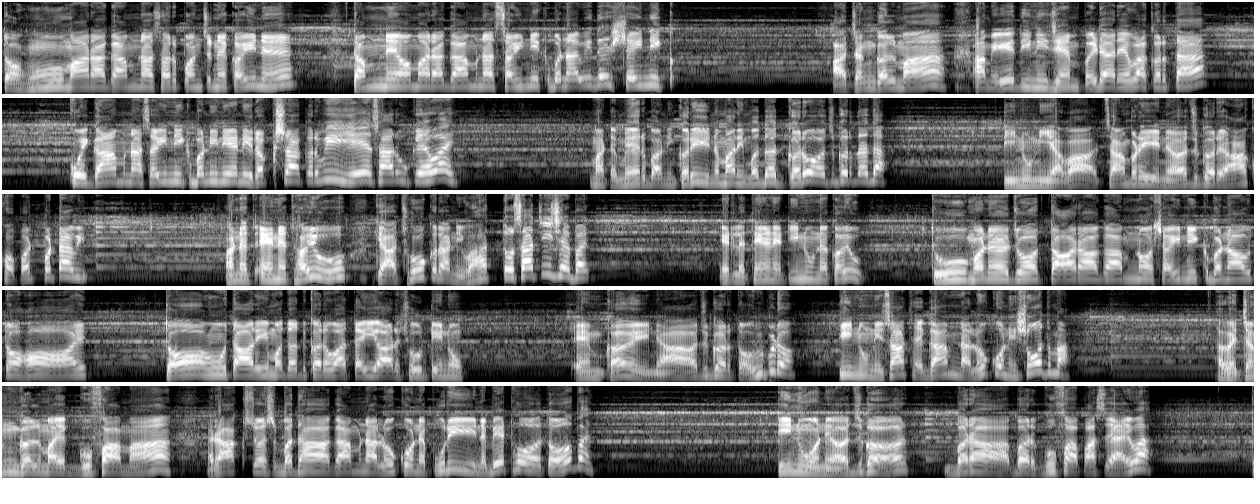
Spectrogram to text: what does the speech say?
તો હું મારા ગામના સરપંચને કહીને તમને અમારા ગામના સૈનિક બનાવી દે, સૈનિક. આ જંગલમાં આમ એદીની જેમ પડ્યા રહેવા કરતા કોઈ ગામના સૈનિક બનીને એની રક્ષા કરવી એ સારું કહેવાય. માટે મહેરબાની કરીને મારી મદદ કરો, અજગર દાદા. ટીનુની આ વાત સાંભળીને અજગરે આંખો પટપટાવી. અને એને થયું કે આ છોકરાની વાત તો સાચી છે ભાઈ. એટલે તેણે ટીનુને કહ્યું, તું મને જો તારા ગામનો સૈનિક બનાવતો હોય, તો હું તારી મદદ કરવા તૈયાર છું ટીનું. એમ કહીને આ અજગર તો ઉપડ્યો ટીનુની સાથે ગામના લોકોની શોધમાં. હવે જંગલમાં એક ગુફામાં રાક્ષસ બધા ગામના લોકોને પૂરીને બેઠો હતો ભાઈ. ટીનુ અને અજગર બરાબર ગુફા પાસે આવ્યા.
